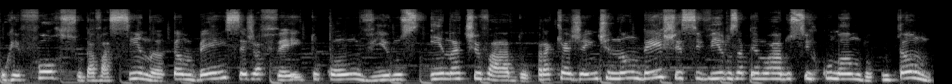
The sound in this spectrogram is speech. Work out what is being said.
o reforço da vacina também seja feito com o vírus inativado, para que a gente não deixe esse vírus atenuado circulando. Então,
